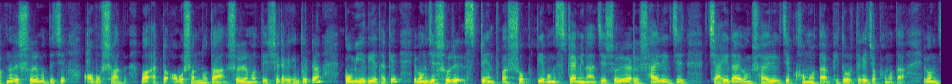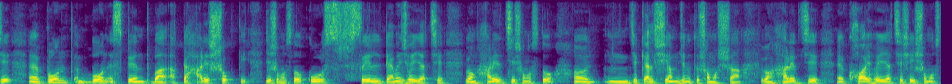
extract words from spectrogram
আপনাদের শরীরের মধ্যে যে অবসাদ বা একটা অবসন্নতা শরীরের মধ্যে, সেটাকে কিন্তু এটা কমিয়ে দিয়ে থাকে এবং যে শরীরের স্ট্রেংথ বা শক্তি এবং স্ট্যামিনা যে শরীরের শারীরিক যে চাহিদা এবং শারীরিক যে ক্ষমতা, ভিতর থেকে যে ক্ষমতা এবং যে বোন বোন স্ট্রেংথ বা একটা হাড়ের শক্তি, যে সমস্ত কোষ সেল ড্যামেজ হয়ে যাচ্ছে এবং হাড়ের যে সমস্ত যে ক্যালসিয়ামজনিত সমস্যা এবং হাড়ের যে ক্ষয় হয়ে যাচ্ছে, সেই সমস্ত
